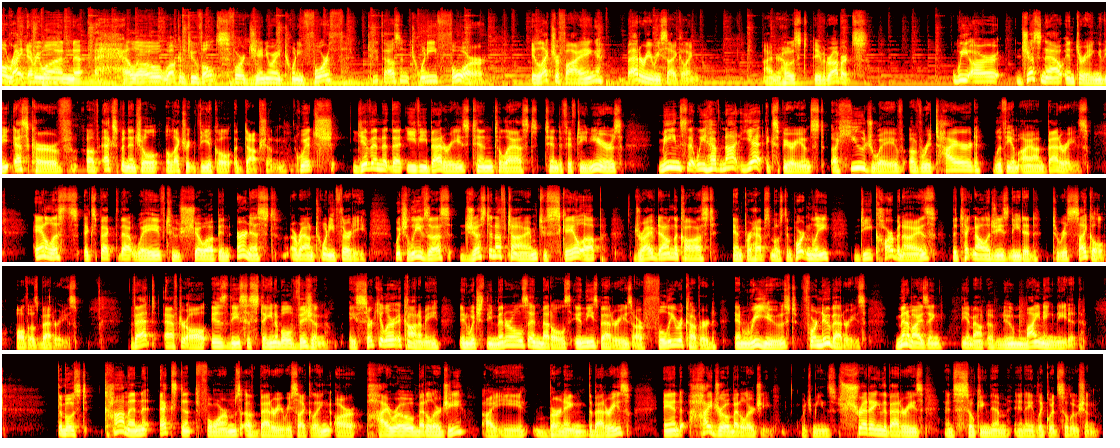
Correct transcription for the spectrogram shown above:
All right, everyone. Hello. Welcome to Volts for January 24th, 2024. Electrifying battery recycling. I'm your host, David Roberts. We are just now entering the S curve of exponential electric vehicle adoption, which, given that EV batteries tend to last 10 to 15 years, means that we have not yet experienced a huge wave of retired lithium ion batteries. Analysts expect that wave to show up in earnest around 2030, which leaves us just enough time to scale up, drive down the cost, and perhaps most importantly, decarbonize the technologies needed to recycle all those batteries. That, after all, is the sustainable vision a circular economy in which the minerals and metals in these batteries are fully recovered and reused for new batteries, minimizing the amount of new mining needed. The most common extant forms of battery recycling are pyrometallurgy, i.e., burning the batteries, and hydrometallurgy, which means shredding the batteries and soaking them in a liquid solution.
